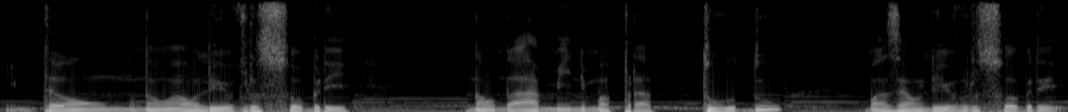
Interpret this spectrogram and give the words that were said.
Então, não é um livro sobre não dar a mínima para tudo, mas é um livro sobre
